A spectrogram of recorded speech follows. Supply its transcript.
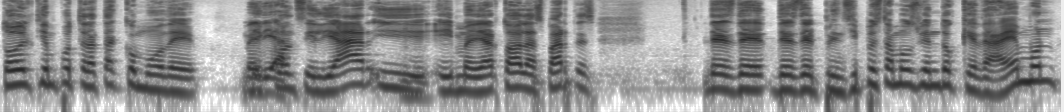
todo el tiempo trata como de, de Mediar. conciliar y, y mediar todas las partes. Desde, desde el principio estamos viendo que Daemon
